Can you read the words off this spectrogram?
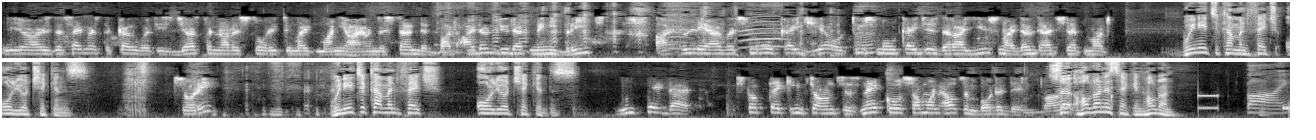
Yeah, it's the same as the COVID. It's just another story to make money. I understand it, but I don't do that many breeds. I only have a small cage here or two small cages that I use, and I don't hatch that much. We need to come and fetch all your chickens. Sorry, We need to come and fetch all your chickens. Who said that? Stop taking chances. Nay, call someone else and bother them. Bye. So hold on a second, hold on. Bye.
